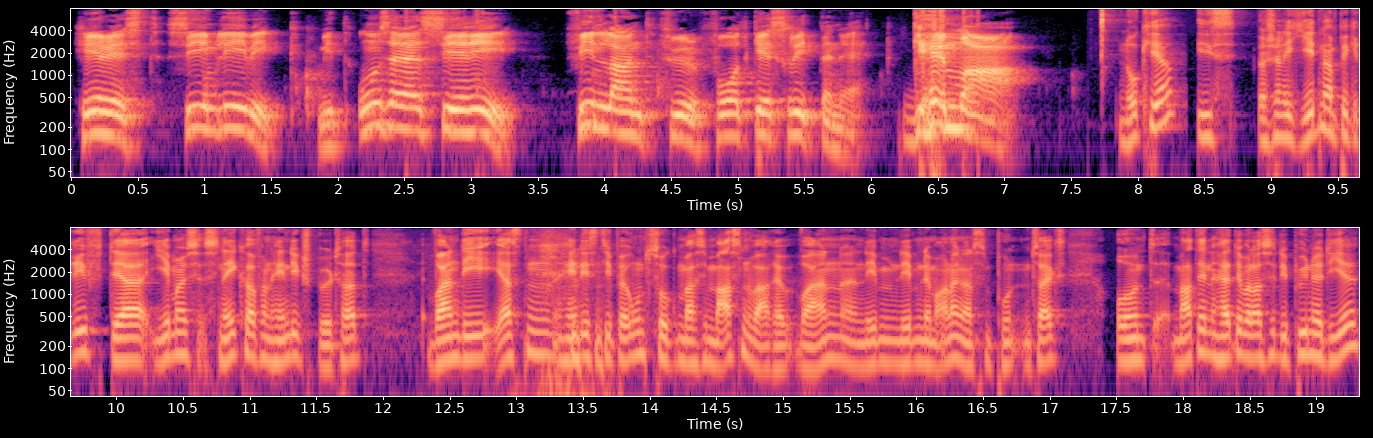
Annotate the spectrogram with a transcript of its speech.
Hier ist Sim Liebig mit unserer Serie Finnland für Fortgeschrittene. GEMA! Nokia ist wahrscheinlich jedem ein Begriff, der jemals Snake auf ein Handy gespielt hat. Waren die ersten Handys, die bei uns so quasi Massenware waren, neben, neben dem anderen ganzen bunten Zeugs. Und Martin, heute überlasse ich die Bühne dir,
